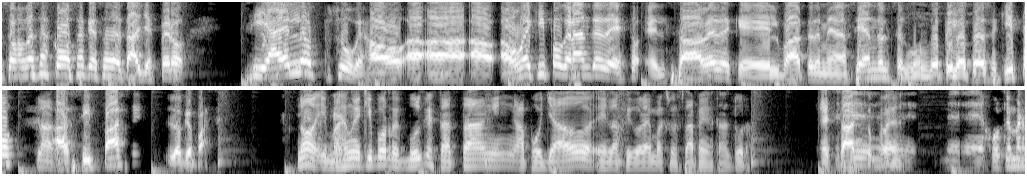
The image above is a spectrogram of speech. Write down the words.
son esas cosas, que esos detalles, pero si a él lo subes a, a- a- a un equipo grande de esto, él sabe de que él va a terminar siendo el segundo piloto de ese equipo, claro. así pase lo que pase. No, y más en un equipo Red Bull que está tan apoyado en la figura de Max Verstappen a esta altura. Exacto. Eh, pues. eh, Hulkenberg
